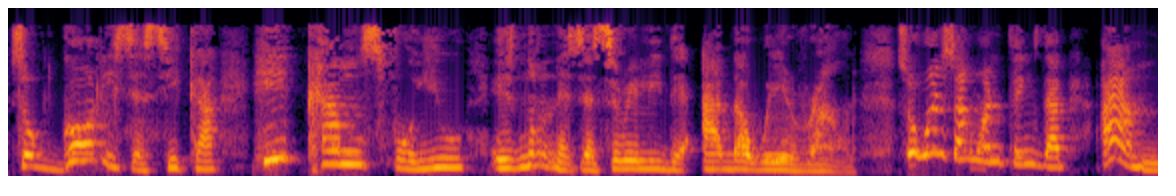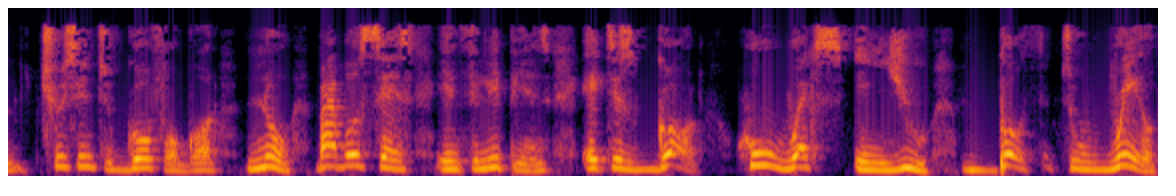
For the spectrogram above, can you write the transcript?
So God is a seeker. He comes for you is not necessarily the other way around. So when someone thinks that I am choosing to go for God, no, Bible says in Philippians, it is God who works in you both to will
